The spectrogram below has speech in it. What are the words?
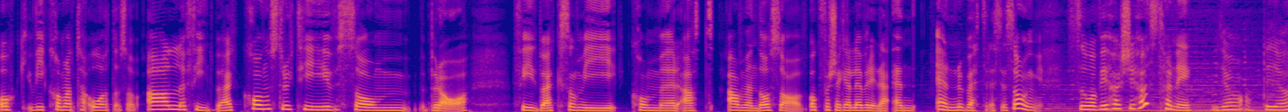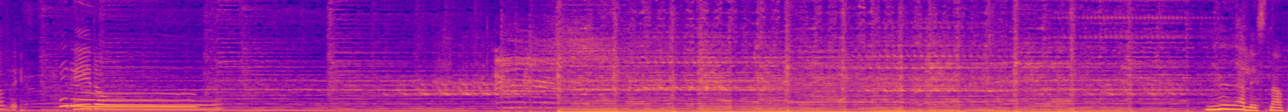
och vi kommer att ta åt oss av all feedback, konstruktiv som bra feedback som vi kommer att använda oss av och försöka leverera en ännu bättre säsong. Så vi hörs i höst hörni! Ja, det gör vi. Hej då! Ni har lyssnat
